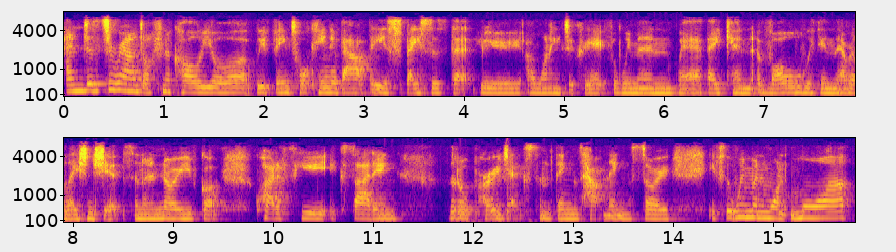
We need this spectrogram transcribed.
And just to round off, Nicole, you're, we've been talking about these spaces that you are wanting to create for women where they can evolve within their relationships. And I know you've got quite a few exciting little projects and things happening. So if the women want more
